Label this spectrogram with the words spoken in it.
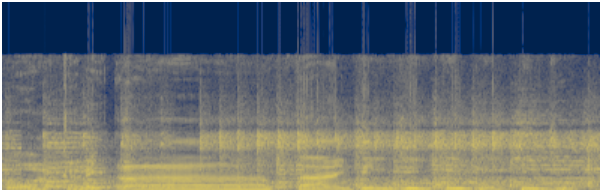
Porra, cara. Ah, tá. Entendi, entendi, entendi.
